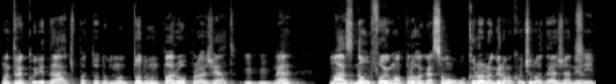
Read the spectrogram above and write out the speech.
uma tranquilidade para todo mundo, todo mundo parou o projeto, uhum. né? mas não foi uma prorrogação, o cronograma continuou desde janeiro. Sim.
